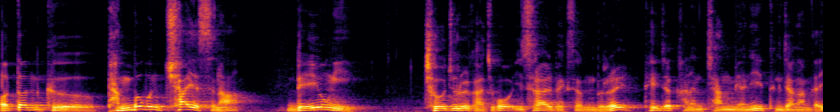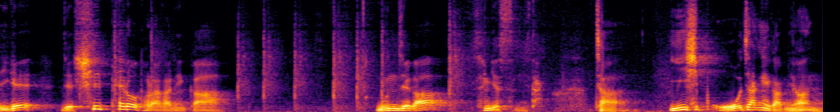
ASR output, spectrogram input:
어떤 그 방법은 취하였으나 내용이 저주를 가지고 이스라엘 백성들을 대적하는 장면이 등장합니다. 이게 이제 실패로 돌아가니까 문제가 생겼습니다. 자, 25장에 가면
